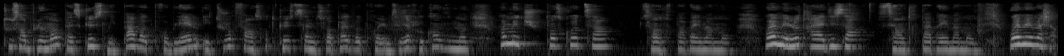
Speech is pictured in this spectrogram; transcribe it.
Tout simplement parce que ce n'est pas votre problème et toujours faire en sorte que ça ne soit pas votre problème. C'est-à-dire que quand on vous demande Ouais mais tu penses quoi de ça? C'est entre papa et maman. Ouais mais l'autre elle a dit ça. C'est entre papa et maman. Ouais mais machin.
